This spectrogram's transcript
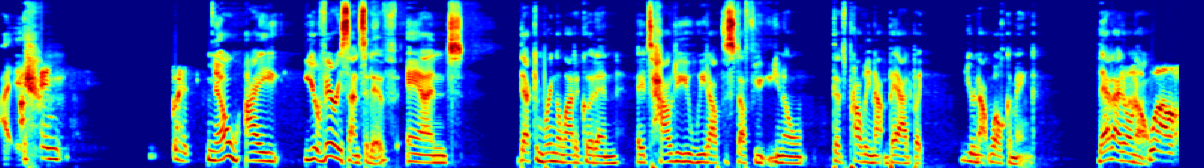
I, and go ahead. No, I, you're very sensitive and that can bring a lot of good in. It's how do you weed out the stuff you, you know, that's probably not bad, but you're not welcoming. That I don't know. Well,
